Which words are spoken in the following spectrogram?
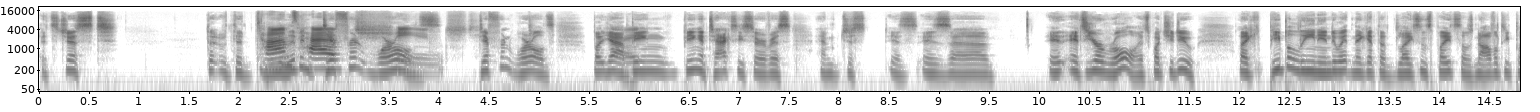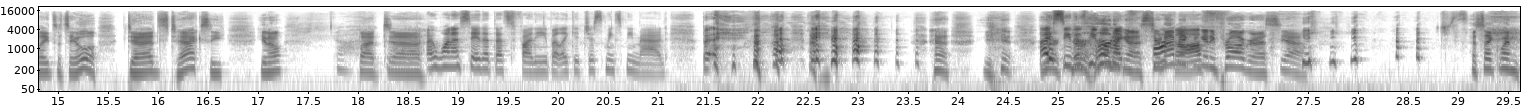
it's just the the Times we live in different worlds, different worlds. But yeah, Right. being being a taxi service and just is is uh, it, it's your role. It's what you do. Like people lean into it and they get the license plates, those novelty plates that say, "Oh, Dad's taxi," you know. But uh, I want to say that that's funny, but like it just makes me mad. But Yeah. I see those people, hurting like, us. You're not "Fuck making any progress. Yeah. it's like when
